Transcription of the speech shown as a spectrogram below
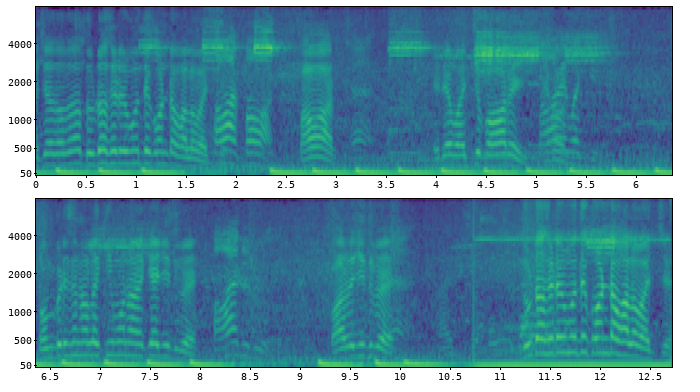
আচ্ছা দাদা দুটো সেটের মধ্যে কোনটা ভালো বাজছে পাওয়ার হ্যাঁ। এটা বাজছে পাওয়ারেই। কম্পিটিশন হলে কি মনে হয় কে জিতবে? পাওয়ার জিতবে। আচ্ছা। দুটো সেটের মধ্যে কোনটা ভালো বাজছে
